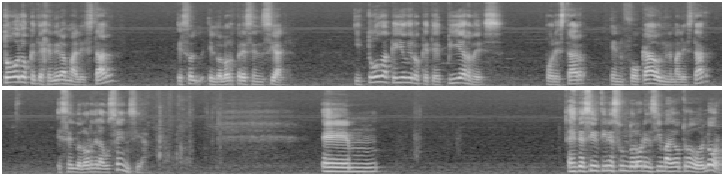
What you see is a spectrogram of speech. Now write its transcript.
todo lo que te genera malestar es el dolor presencial. Y todo aquello de lo que te pierdes por estar enfocado en el malestar es el dolor de la ausencia. Em, es decir, tienes un dolor encima de otro dolor.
